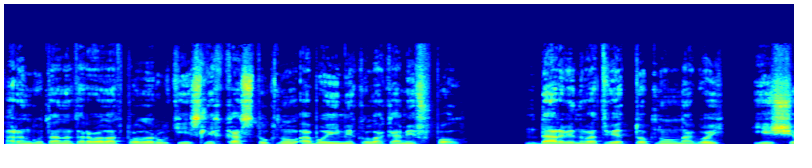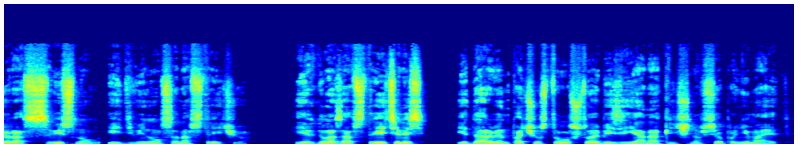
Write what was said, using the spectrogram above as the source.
Орангутан оторвал от пола руки и слегка стукнул обоими кулаками в пол. Дарвин в ответ топнул ногой, еще раз свистнул и двинулся навстречу. Их глаза встретились, и Дарвин почувствовал, что обезьяна отлично все понимает.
